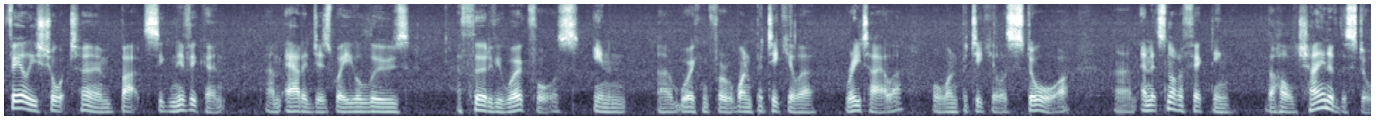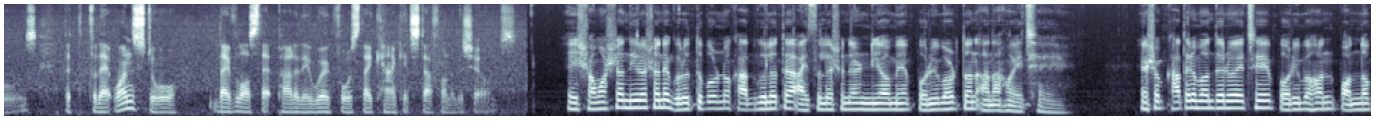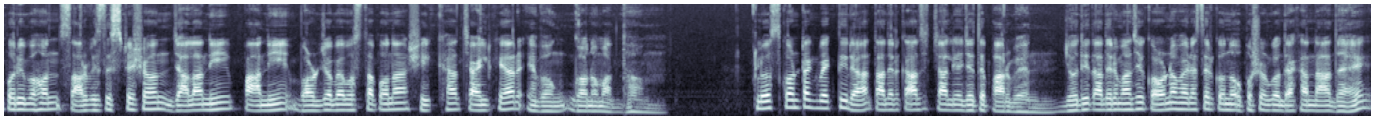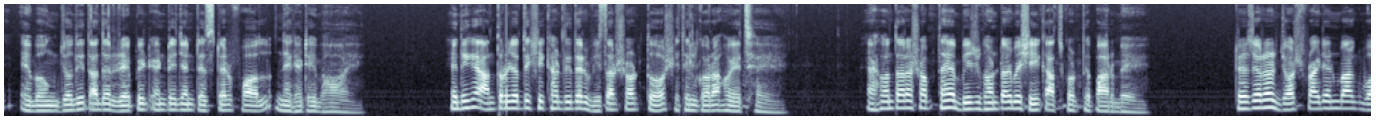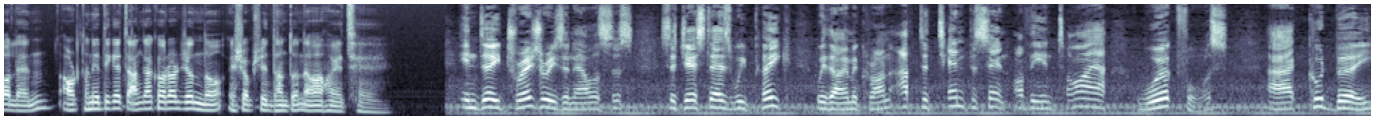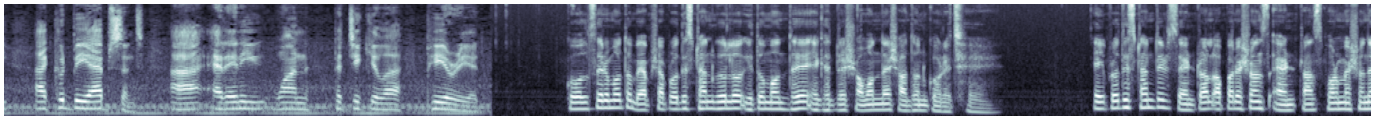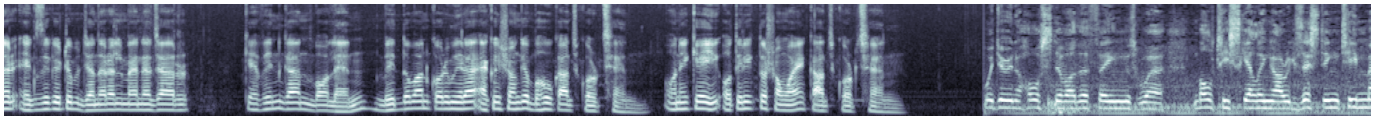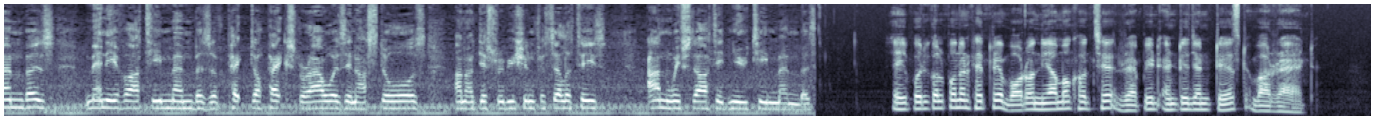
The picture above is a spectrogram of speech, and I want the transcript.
fairly short term but significant um, outages where you'll lose a third of your workforce in uh, working for one particular retailer or one particular store. Um, and it's not affecting the whole chain of the stores, but for that one store, they've lost that part of their workforce, they can't get stuff onto the shelves. এই সমস্যা নিরসনে গুরুত্বপূর্ণ খাতগুলোতে আইসোলেশনের নিয়মে পরিবর্তন আনা হয়েছে এসব খাতের মধ্যে রয়েছে পরিবহন, পণ্য পরিবহন, সার্ভিস স্টেশন, জ্বালানি, পানি, বর্জ্য ব্যবস্থাপনা, শিক্ষা চাইল্ড কেয়ার এবং গণমাধ্যম। ক্লোজ কন্ট্যাক্ট ব্যক্তিরা তাদের কাজ চালিয়ে যেতে পারবেন। যদি তাদের মাঝে করোনা ভাইরাসের কোনো উপসর্গ দেখা না দেয় এবং যদি তাদের র্যাপিড অ্যান্টিজেন টেস্টের ফল নেগেটিভ হয়। এদিকে আন্তর্জাতিক শিক্ষার্থীদের ভিসার শর্ত শিথিল করা হয়েছে। এখন তারা সপ্তাহে বিশ ঘণ্টার বেশি কাজ করতে পারবে। ট্রেজারার জর্জ ফ্রাইডেনবার্গ বলেন অর্থনীতিকে চাঙ্গা করার জন্য এসব সিদ্ধান্ত নেওয়া হয়েছে Indeed, Treasury's analysis suggests as we peak with Omicron, up to 10% of the entire workforce uh, could be uh, could be absent uh, at any one particular period. কোলসের মতো ব্যবসা প্রতিষ্ঠানগুলো ইতোমধ্যে এক্ষেত্রে সমন্বয় সাধন করেছে এই প্রতিষ্ঠানটির central operations and ট্রান্সফরমেশনের executive general manager Kevin Gunn বলেন বিদ্যমান কর্মীরা একই সঙ্গে বহু কাজ করছেন অনেকেই অতিরিক্ত সময়ে কাজ করছেন We're doing a host of other things. We're multi skilling our existing team members. Many of our team members have picked up extra hours in our stores and our distribution facilities, and we've started new team members. এই পরিকল্পনার ক্ষেত্রে বড় নিয়ামক হচ্ছে rapid antigen test বা RAT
